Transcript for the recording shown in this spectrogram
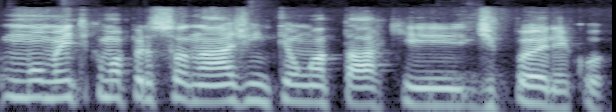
um momento que uma personagem tem um ataque de pânico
